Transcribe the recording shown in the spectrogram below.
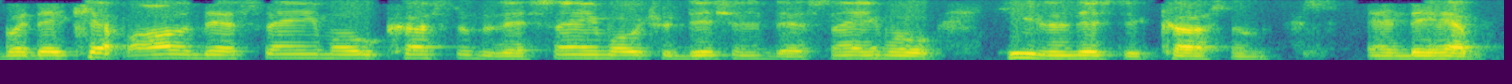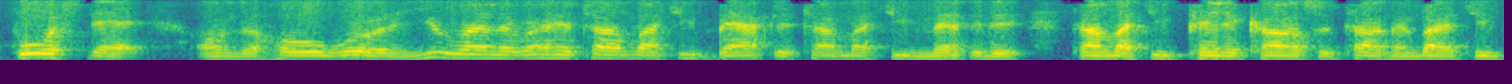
But they kept all of their same old customs, their same old traditions, their same old heathenistic customs, and they have forced that on the whole world. And you running around here talking about you Baptist, talking about you Methodist, talking about you Pentecostal, talking about you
